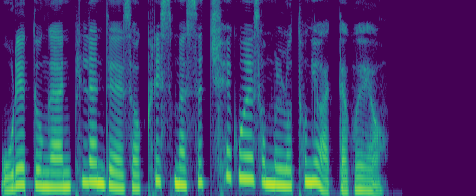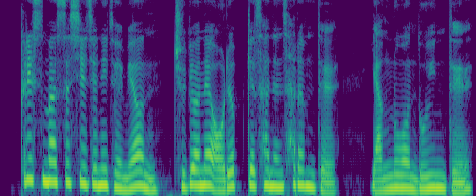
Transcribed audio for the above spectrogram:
오랫동안 핀란드에서 크리스마스 최고의 선물로 통해왔다고 해요. 크리스마스 시즌이 되면 주변에 어렵게 사는 사람들, 양로원 노인들,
